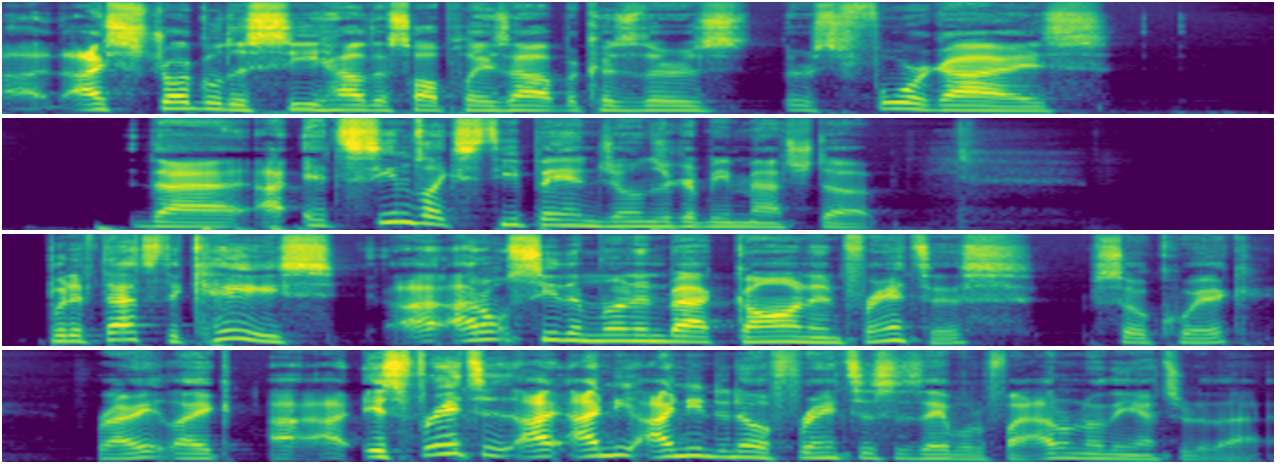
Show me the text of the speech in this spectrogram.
I, struggle to see how this all plays out because there's there's four guys that it seems like Stipe and Jones are going to be matched up. But if that's the case, I, I don't see them running back Gane and Francis so quick, right? Like, is Francis? I, I need I need to know if Francis is able to fight. I don't know the answer to that.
